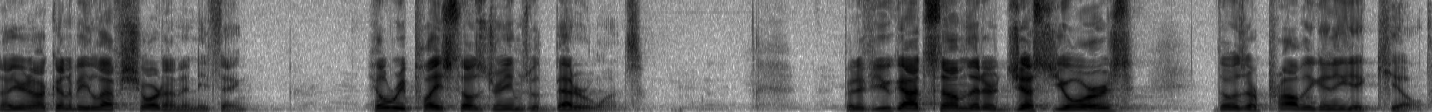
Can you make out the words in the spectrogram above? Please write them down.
Now, you're not going to be left short on anything. He'll replace those dreams with better ones. But if you got some that are just yours, those are probably going to get killed.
